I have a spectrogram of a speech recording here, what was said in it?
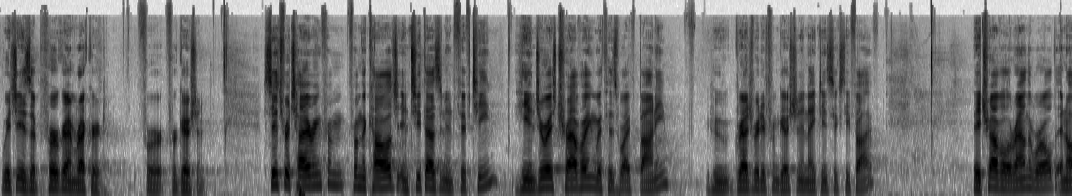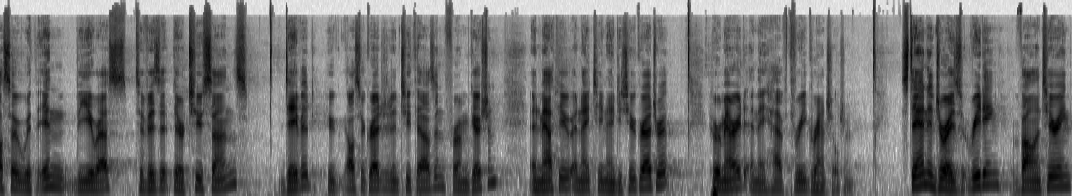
which is a program record for, for Goshen. Since retiring from, from the college in 2015, he enjoys traveling with his wife Bonnie, who graduated from Goshen in 1965. They travel around the world and also within the U.S. to visit their two sons, David, who also graduated in 2000 from Goshen, and Matthew, a 1992 graduate, who are married and they have three grandchildren. Stan enjoys reading, volunteering,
